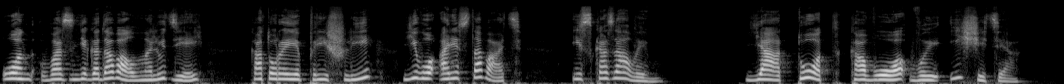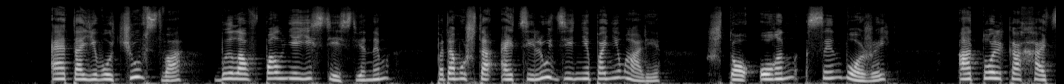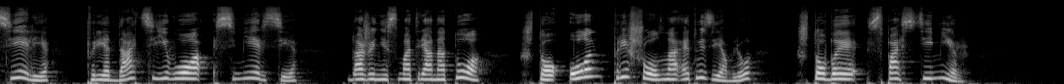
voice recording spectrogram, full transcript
он вознегодовал на людей, которые пришли его арестовать, и сказал им, «Я тот, кого вы ищете». Это его чувство было вполне естественным, потому что эти люди не понимали, что он Сын Божий, а только хотели предать его смерти, даже несмотря на то, что он пришел на эту землю, чтобы спасти мир.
